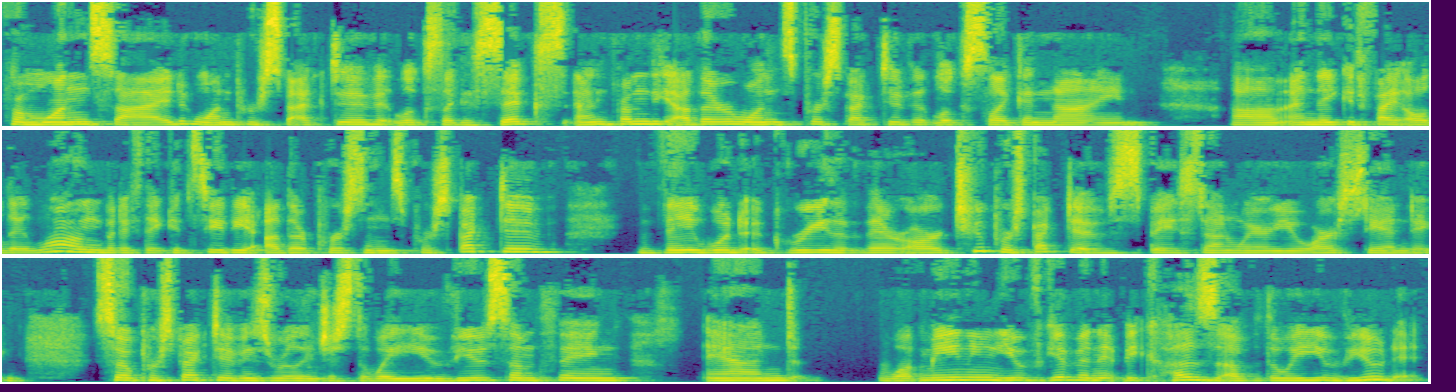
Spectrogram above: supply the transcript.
from one side, one perspective, it looks like a six. And from the other one's perspective, it looks like a nine. Um, and they could fight all day long, but if they could see the other person's perspective, they would agree that there are two perspectives based on where you are standing. So perspective is really just the way you view something and what meaning you've given it because of the way you viewed it.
